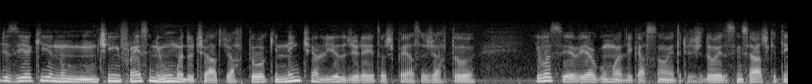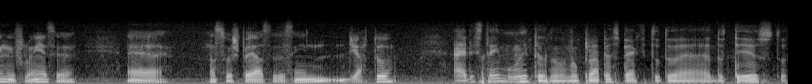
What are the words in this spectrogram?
dizia que não, não, tinha influência nenhuma do teatro de Arthur, que nem tinha lido direito as peças de Arthur. E você vê alguma ligação entre os dois? Assim, você acha que tem uma influência é, nas suas peças assim de Arthur? Ah, eles têm muitas no, no, próprio aspecto do, uh, do texto,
